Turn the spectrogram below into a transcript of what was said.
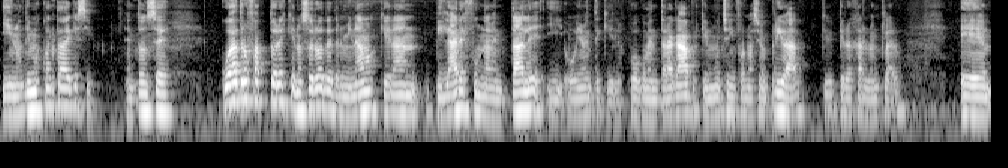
Y nos dimos cuenta de que sí. Entonces, cuatro factores que nosotros determinamos que eran pilares fundamentales y obviamente que los puedo comentar acá porque hay mucha información privada, que quiero dejarlo en claro, eh,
